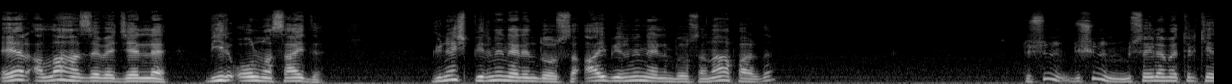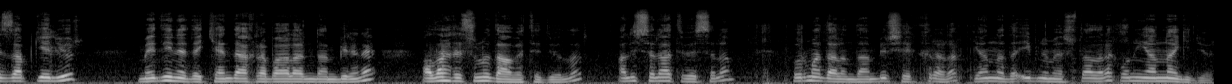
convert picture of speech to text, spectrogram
Eğer Allah Azze ve Celle bir olmasaydı güneş birinin elinde olsa ay birinin elinde olsa ne yapardı? Düşünün, düşünün Müseylemetül Kezzap geliyor Medine'de kendi akrabalarından birine Allah Resulü'nü davet ediyorlar. Aleyhissalatü vesselam hurma dalından bir şey kırarak yanına da İbni Mesud alarak onun yanına gidiyor.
